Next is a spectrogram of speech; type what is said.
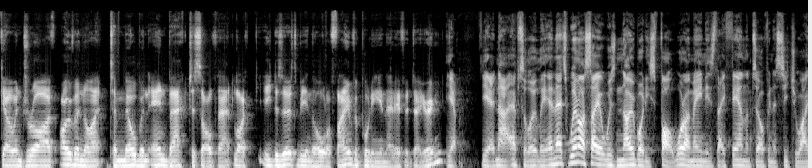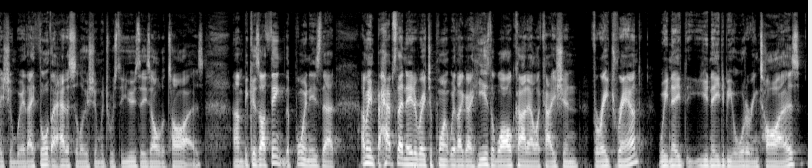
go and drive overnight to Melbourne and back to solve that, like he deserves to be in the Hall of Fame for putting in that effort, don't you reckon? Yep. Yeah, no, absolutely. And that's when I say it was nobody's fault. What I mean is they found themselves in a situation where they thought they had a solution, which was to use these older tyres. Um, because I think the point is that, I mean, perhaps they need to reach a point where they go, here's the wildcard allocation for each round we need you need to be ordering tires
